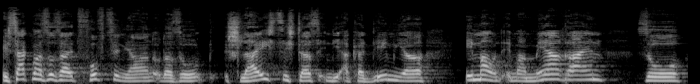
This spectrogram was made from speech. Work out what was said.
ich sag mal so, seit 15 Jahren oder so schleicht sich das in die Akademie immer und immer mehr rein. So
